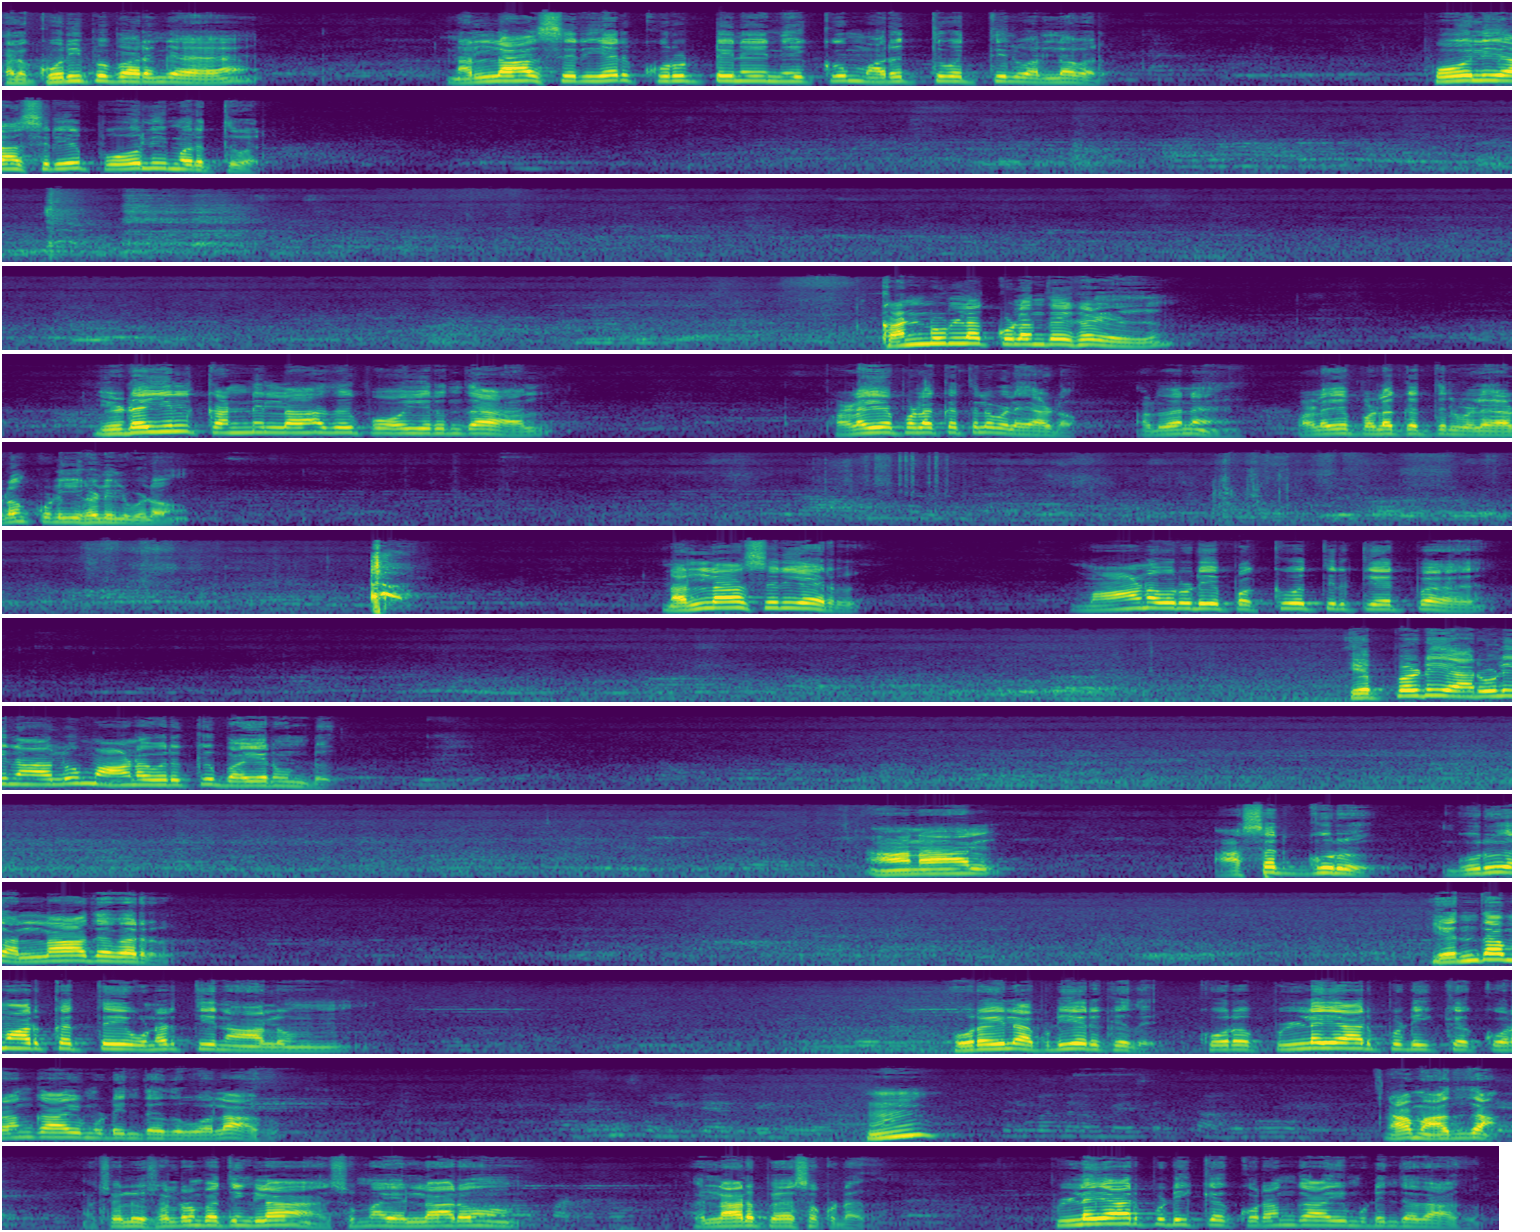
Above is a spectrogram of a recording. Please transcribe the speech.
அதில் குறிப்பு பாருங்க. நல்லாசிரியர் குருட்டினை நீக்கும் மருத்துவத்தில் வல்லவர். போலி ஆசிரியர் போலி மருத்துவர். கண்ணுள்ள குழந்தைகள் இடையில் கண்ணில்லாது போயிருந்தால் பழைய பழக்கத்தில் விளையாடும். அப்படிதானே? பழைய பழக்கத்தில் விளையாடும் குழிகளில் விடும் நல்லாசிரியர் மாணவருடைய பக்குவத்திற்கு ஏற்ப எப்படி அருளினாலும் ஆணவருக்கு பயனுண்டு. ஆனால் அசத்குரு குரு அல்லாதவர் எந்த மார்க்கத்தை உணர்த்தினாலும் உரையில் அப்படியே இருக்குது. குற பிள்ளையார் பிடிக்க குரங்காய் முடிந்தது போல ஆகும். ம்? ஆமாம் அதுதான். சொல்லு சொல்கிறோம் பார்த்தீங்களா சும்மா எல்லாரும் எல்லாரும் பேசக்கூடாது. பிள்ளையார் பிடிக்க குரங்காய் முடிந்ததாகும்.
